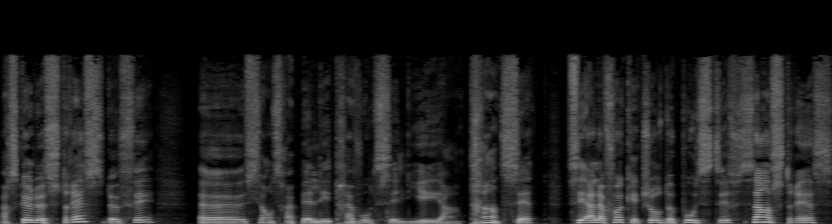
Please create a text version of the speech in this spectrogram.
Parce que le stress, de fait, euh, si on se rappelle les travaux de Cellier en 37, c'est à la fois quelque chose de positif. Sans stress,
